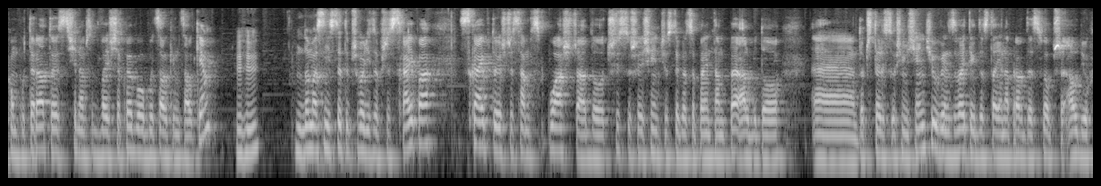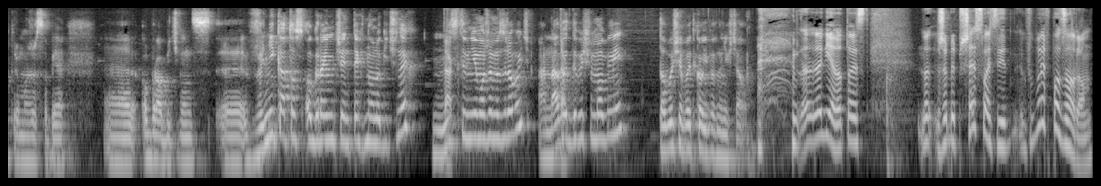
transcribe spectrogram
komputera, to jest 720p, byłoby całkiem, całkiem. Mhm. Natomiast niestety przychodzi to przez Skype'a. Skype to jeszcze sam spłaszcza do 360 z tego co pamiętam P albo do, e, do 480, więc Wojtek dostaje naprawdę słabsze audio, które może sobie obrobić, więc e, wynika to z ograniczeń technologicznych, nic tak. z tym nie możemy zrobić, a nawet tak. gdybyśmy mogli, to by się Wojtkowi pewnie nie chciało. No, nie, no to jest... No, żeby przesłać, wbrew pozorom,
